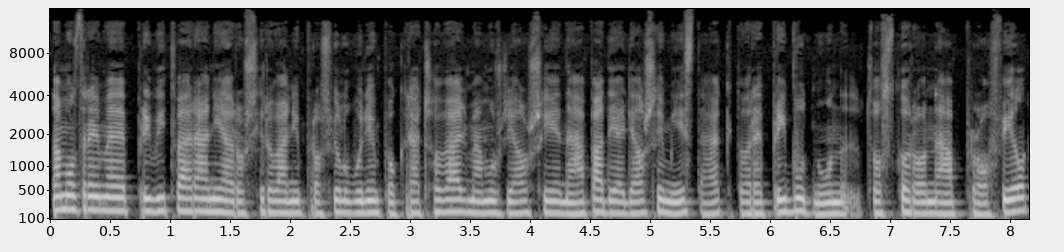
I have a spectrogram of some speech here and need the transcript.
Samozrejme, pri vytváraní a rozširovaní profilu budem pokračovať. Mám už ďalšie nápady a ďalšie miesta, ktoré pribudnú čoskoro na profil.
